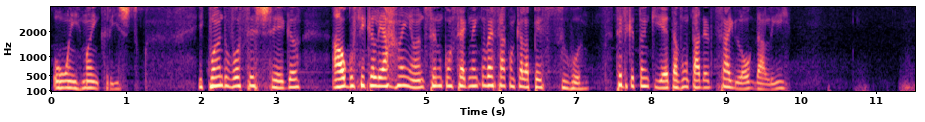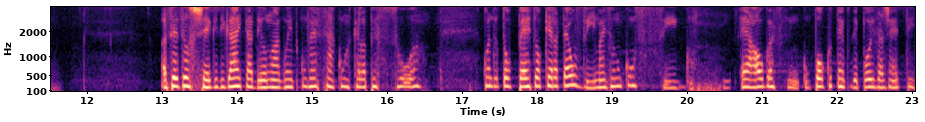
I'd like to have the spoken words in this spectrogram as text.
ou uma irmã em Cristo. E quando você chega, algo fica lhe arranhando, você não consegue nem conversar com aquela pessoa. Você fica tão inquieta, a vontade é de sair logo dali. Às vezes eu chego e digo, ai, Tadeu, eu não aguento conversar com aquela pessoa. Quando eu estou perto, eu quero até ouvir, mas eu não consigo. É algo assim. Com pouco tempo depois, a gente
